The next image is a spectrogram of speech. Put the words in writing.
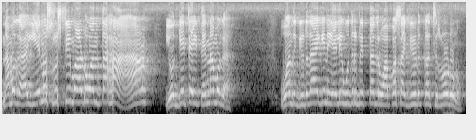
ನಮಗೆ ಏನು ಸೃಷ್ಟಿ ಮಾಡುವಂತಹ ಯೋಗ್ಯತೆ ಐತೆ ನಮಗೆ? ಒಂದು ಗಿಡದಾಗಿನ ಎಲೆ ಉದುರು ಬಿತ್ತಂದ್ರೆ ವಾಪಸ್ ಆ ಗಿಡಕ್ಕೆ ಹಚ್ಚಿರ್ ನೋಡುನು.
